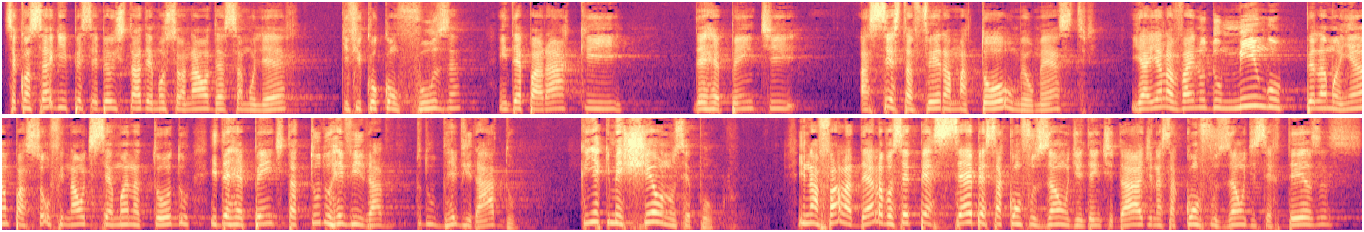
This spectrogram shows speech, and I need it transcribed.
Você consegue perceber o estado emocional dessa mulher que ficou confusa em deparar que, de repente, a sexta-feira matou o meu mestre. E aí ela vai no domingo pela manhã, passou o final de semana todo e de repente está tudo revirado, tudo revirado. Quem é que mexeu no sepulcro? E na fala dela você percebe essa confusão de identidade, nessa confusão de certezas.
